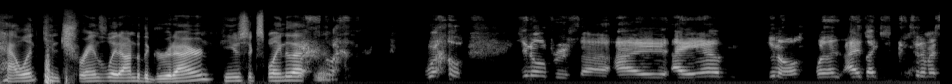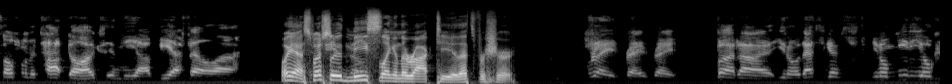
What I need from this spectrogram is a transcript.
talent can translate onto the gridiron? Can you just explain to that? well you know, Bruce, uh, I I am, you know, I'd like to consider myself one of the top dogs in the uh, BFL. Uh, oh yeah, especially with me slinging the rock to you, that's for sure. Right, right, right. But uh, you know, that's against you know mediocre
